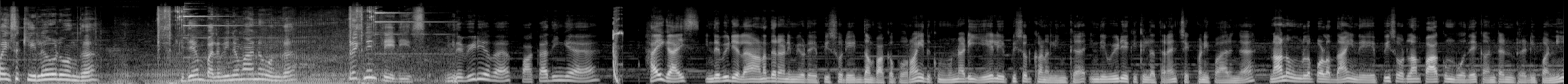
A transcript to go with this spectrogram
வயசு கீழே உள்ளவங்க இதயம் பலவீனமானவங்க. ப்ரெக்னென்ட் லேடிஸ் இந்த வீடியோவை பார்க்காதீங்க. ஹை காய்ஸ் இந்த வீடியோவில் அனதர் அனிமியோட எபிசோட் எயிட் தான் பார்க்க போகிறோம் இதுக்கு முன்னாடி ஏழு எபிசோட்கான லிங்க்கை இந்த வீடியோக்கு கீழே தரேன். செக் பண்ணி பாருங்கள் நானும் உங்களை போல தான் இந்த எபிசோட்லாம் பார்க்கும்போதே கண்டென்ட் ரெடி பண்ணி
